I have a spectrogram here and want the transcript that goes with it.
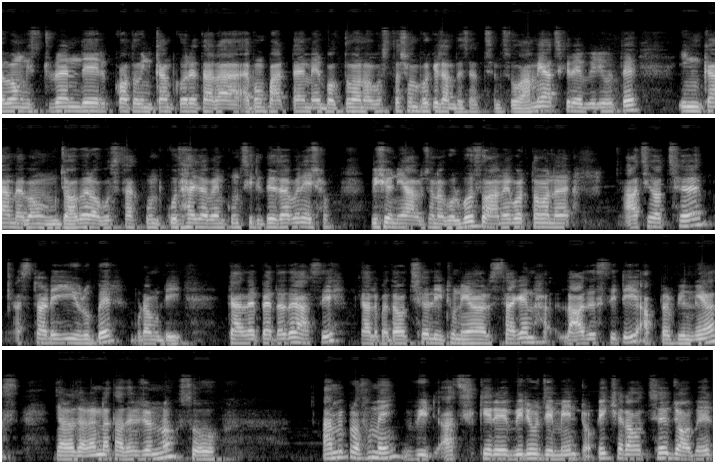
এবং স্টুডেন্টদের কত ইনকাম করে তারা এবং পার্ট টাইমের বর্তমান অবস্থা সম্পর্কে জানতে চাচ্ছেন। সো আমি আজকের এই ভিডিওতে ইনকাম এবং জবের অবস্থা কোন, কোথায় যাবেন, কোন সিটিতে যাবেন এইসব বিষয় নিয়ে আলোচনা করব। সো আমি বর্তমানে আছি হচ্ছে স্টাডি ইউরোপের মোটামুটি ক্যালেপেদাতে আছি। ক্যালেপেদা হচ্ছে লিথুনিয়ার second largest city after Vilnius যারা জানেন না তাদের জন্য। সো আমি প্রথমেই আজকের ভিডিওর যে মেন টপিক সেটা হচ্ছে জবের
